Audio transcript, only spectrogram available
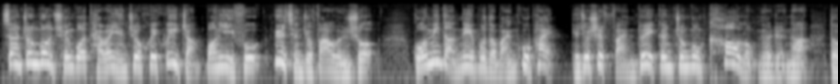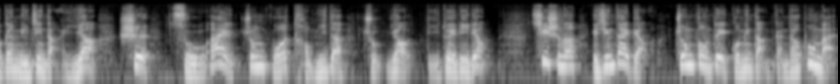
像中共全国台湾研究会会长汪义夫日前就发文说，国民党内部的顽固派，也就是反对跟中共靠拢的人啊，都跟民进党一样，是阻碍中国统一的主要敌对力量。其实呢，已经代表。中共对国民党感到不满，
